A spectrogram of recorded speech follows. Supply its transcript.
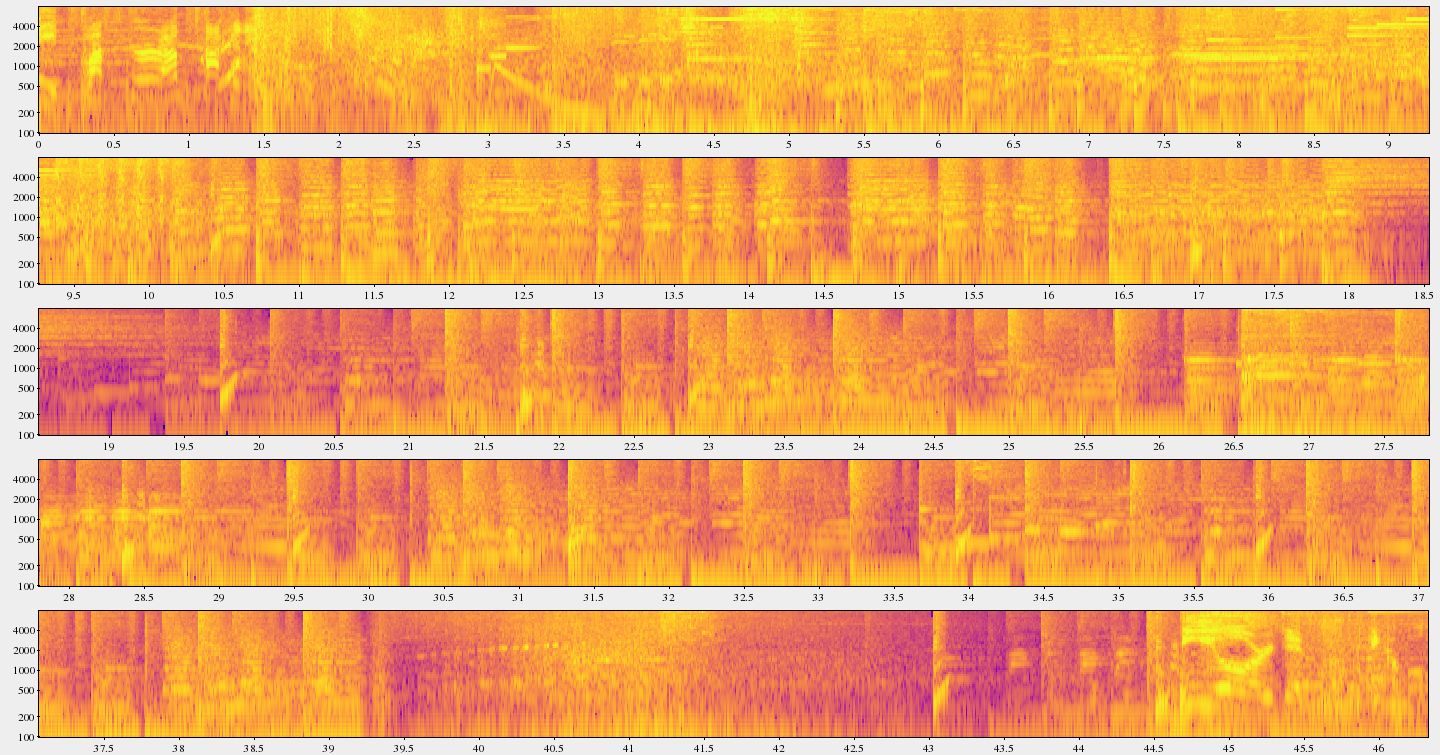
Hey, Buster, I'm talking to you! You're despicable!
